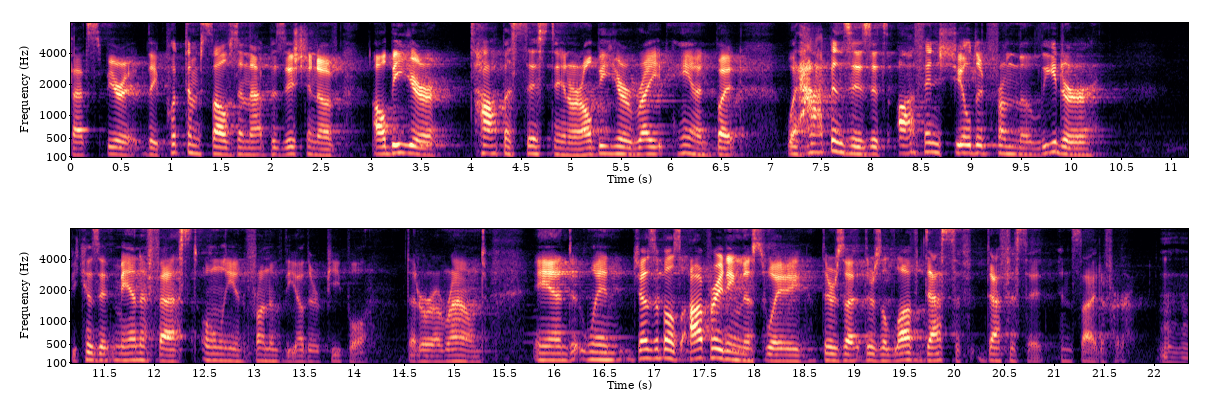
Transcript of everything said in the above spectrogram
That spirit, they put themselves in that position of, "I'll be your top assistant" or "I'll be your right hand." But what happens is it's often shielded from the leader because it manifests only in front of the other people that are around. And when Jezebel's operating this way, there's a, there's a love def- deficit inside of her. Mm-hmm.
